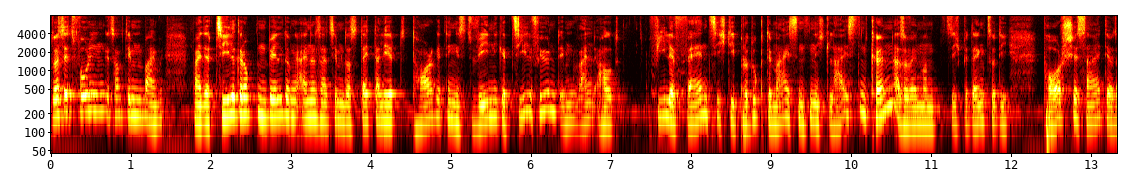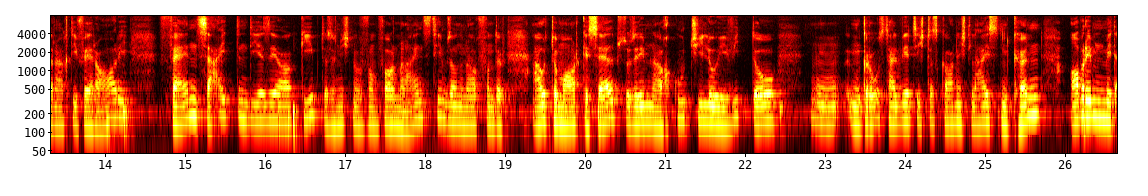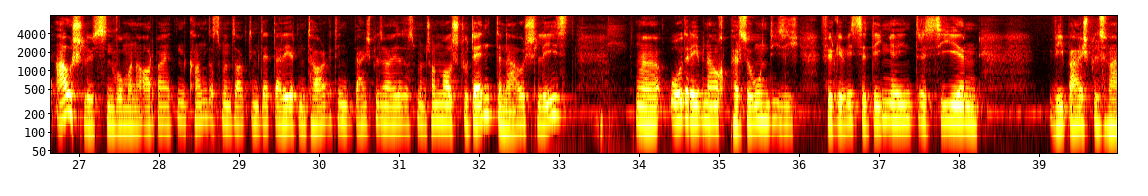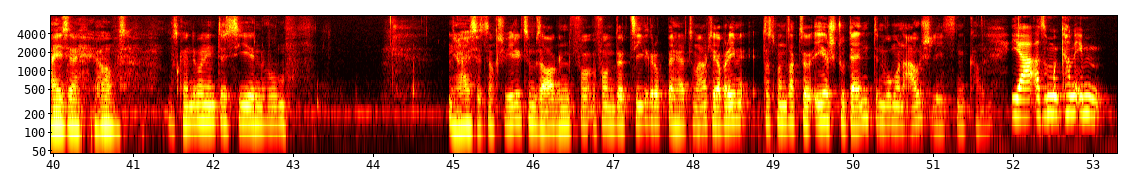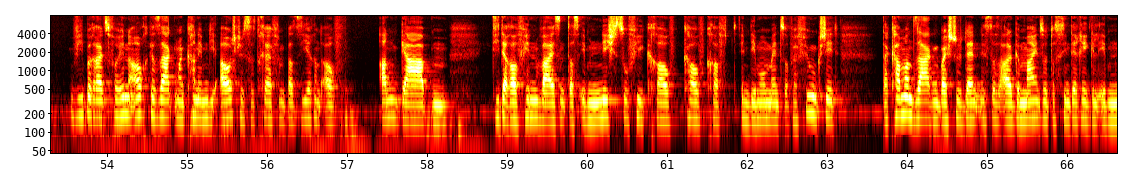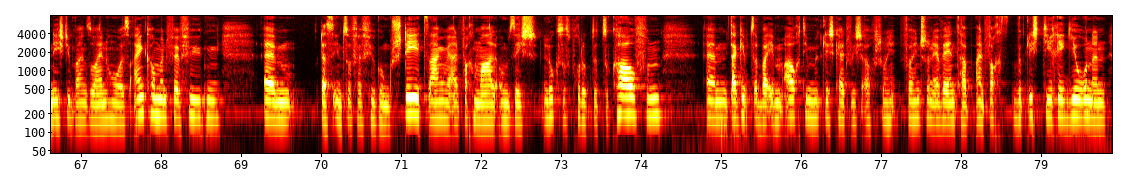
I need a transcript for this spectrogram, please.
du hast jetzt vorhin gesagt, eben bei, bei der Zielgruppenbildung einerseits eben das detaillierte Targeting ist weniger zielführend, eben weil halt viele Fans sich die Produkte meistens nicht leisten können. Also wenn man sich bedenkt, so die Porsche-Seite oder auch die Ferrari-Fanseiten, die es ja gibt, also nicht nur vom Formel-1-Team, sondern auch von der Automarke selbst oder eben auch Gucci, Louis Vuitton, hm, ein Großteil wird sich das gar nicht leisten können, aber eben mit Ausschlüssen, wo man arbeiten kann, dass man sagt im detaillierten Targeting beispielsweise, dass man schon mal Studenten ausschließt, oder eben auch Personen, die sich für gewisse Dinge interessieren, wie beispielsweise, ja, was, was könnte man interessieren, wo, ja, ist jetzt noch schwierig zu sagen, von, von der Zielgruppe her zum Ausschließen, aber eben, dass man sagt, so eher Studenten, wo man ausschließen kann. Ja, also man kann eben, wie bereits vorhin auch gesagt, man kann eben die Ausschlüsse treffen, basierend auf Angaben, die darauf hinweisen, dass eben nicht so viel Kaufkraft in dem Moment zur Verfügung steht, da kann man sagen, bei Studenten ist das allgemein so, dass sie in der Regel eben nicht über so ein hohes Einkommen verfügen, ähm, das ihnen zur Verfügung steht, sagen wir einfach mal, um sich Luxusprodukte zu kaufen. Ähm, da gibt es aber eben auch die Möglichkeit, wie ich auch schon, vorhin schon erwähnt habe, einfach wirklich die Regionen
